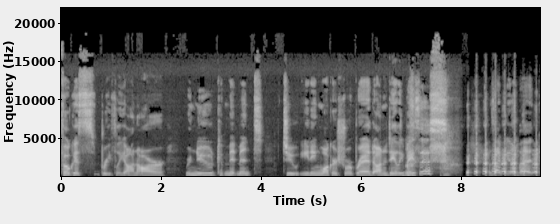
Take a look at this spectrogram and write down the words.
focus briefly on our renewed commitment to eating Walker's shortbread on a daily basis. Because I feel that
